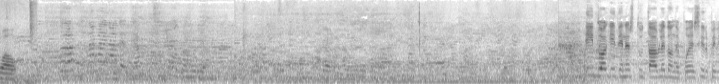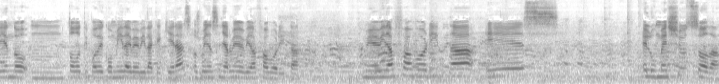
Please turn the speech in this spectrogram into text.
Wow. Aquí tienes tu tablet donde puedes ir pidiendo mmm, todo tipo de comida y bebida que quieras. Os voy a enseñar mi bebida favorita. Mi bebida favorita es el umeshu soda,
